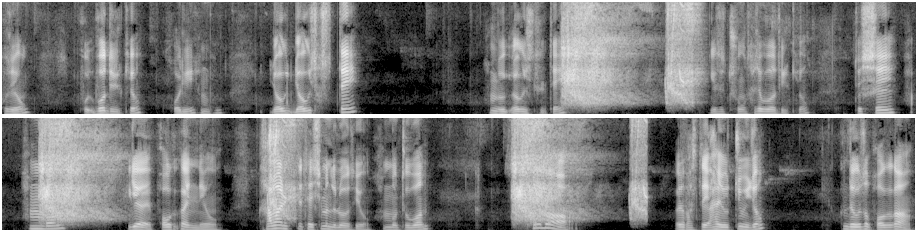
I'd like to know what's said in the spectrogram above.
보세요. 보, 보여드릴게요. 거리, 한번. 여기, 여기 섰을 때, 한번 여기, 있을 때, 여기서 중, 다시 보여드릴게요. 대시, 하- 한 번, 이게 버그가 있네요. 가만히 있을 때 대시만 눌러도 돼요. 한 번, 두 번, 세 번. 여기서 봤을 때 한 요쯤이죠? 근데 여기서 버그가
